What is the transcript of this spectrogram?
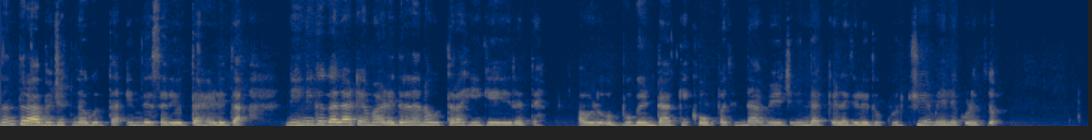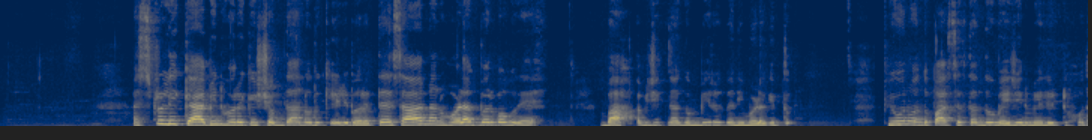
ನಂತರ ಅಭಿಜಿತ್ ನಗುತ್ತಾ ಹಿಂದೆ ಸರಿಯುತ್ತಾ ಹೇಳಿದ, ನೀನೀಗ ಗಲಾಟೆ ಮಾಡಿದರೆ ನನ್ನ ಉತ್ತರ ಹೀಗೇ ಇರುತ್ತೆ. ಅವಳು ಉಬ್ಬು ಗಂಟಾಕಿ ಕೋಪದಿಂದ ಮೇಜಿನಿಂದ ಕೆಳಗಿಳಿದು ಕುರ್ಚಿಯ ಮೇಲೆ ಕುಳಿತಳು ಅಷ್ಟರಲ್ಲಿ ಕ್ಯಾಬಿನ್ ಹೊರಗೆ ಶಬ್ದ ಅನ್ನೋದು ಕೇಳಿ ಬರುತ್ತೆ. ಸಾರ್, ನಾನು ಒಳಗೆ ಬರಬಹುದೇ? ಬಾ, ಅಭಿಜಿತ್ನ ಗಂಭೀರ ಧ್ವನಿ ಮೊಳಗಿತ್ತು ಪ್ಯೂನ್ ಒಂದು ಪಾರ್ಸೆಲ್ ತಂದು ಮೇಜಿನ ಮೇಲಿಟ್ಟು ಹೋದ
